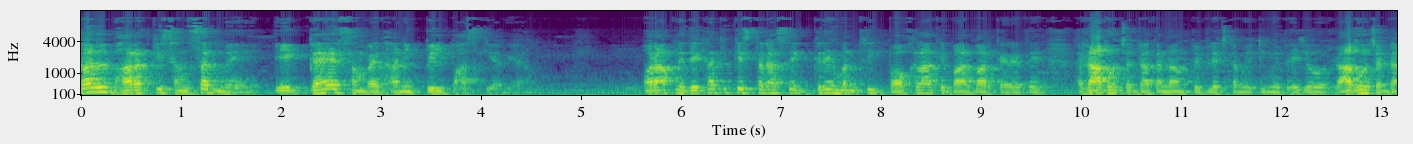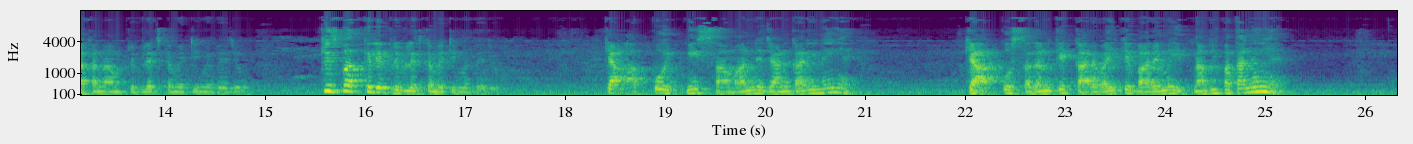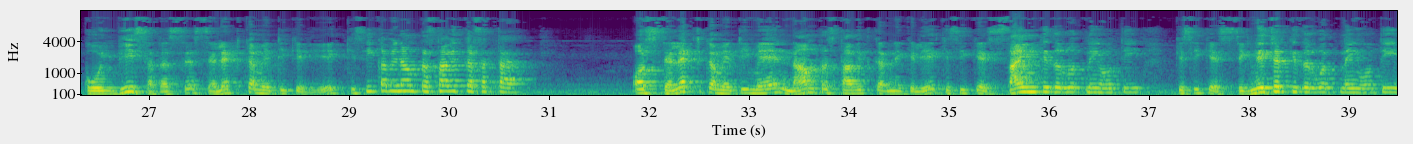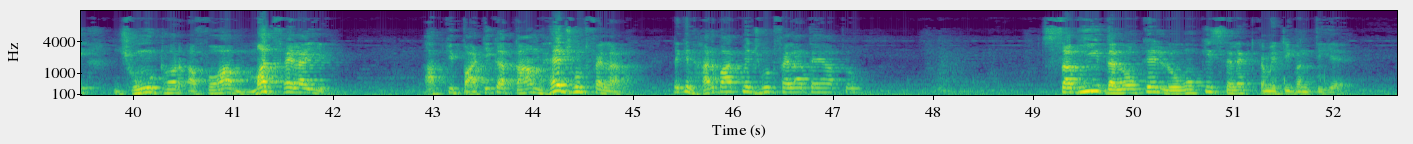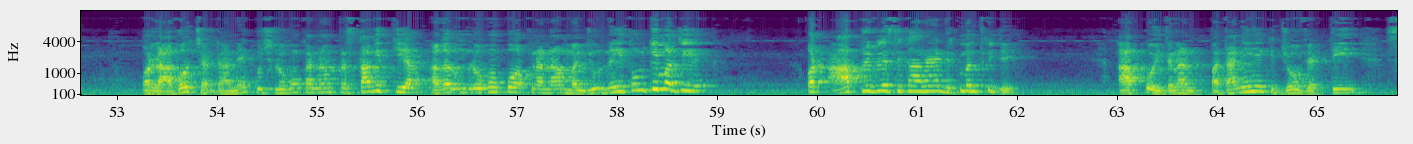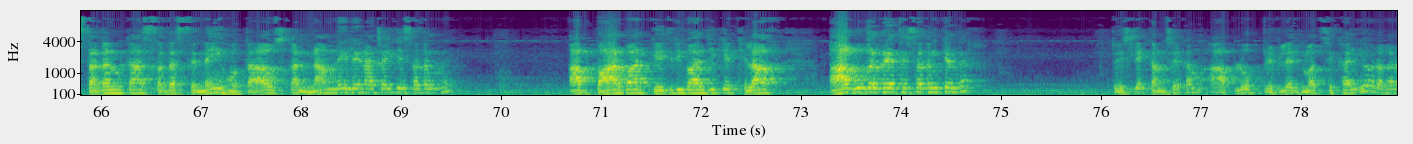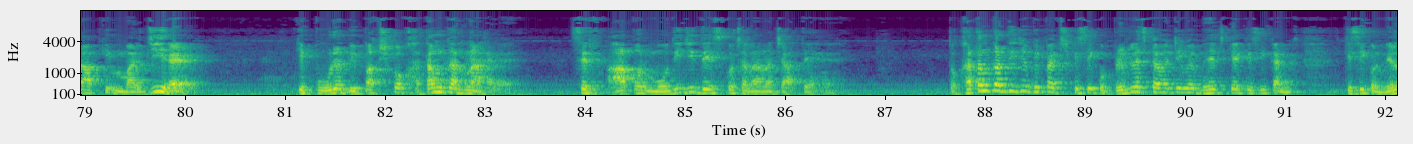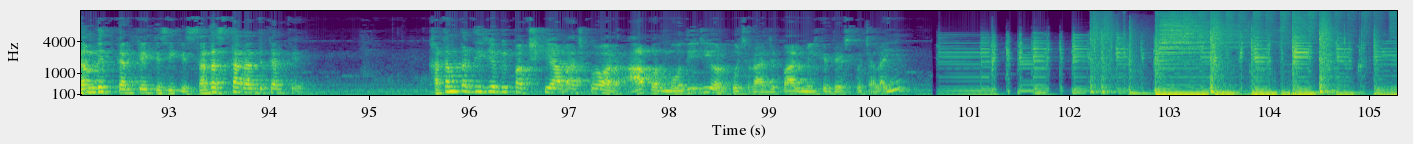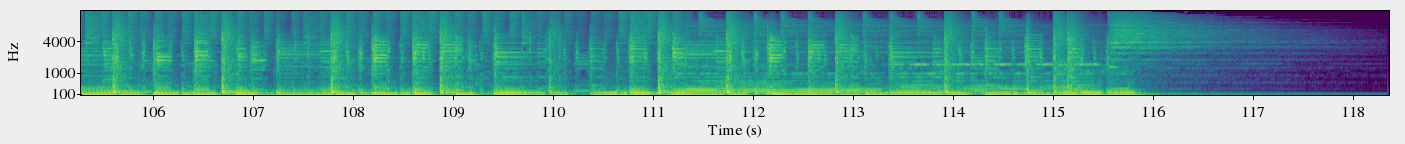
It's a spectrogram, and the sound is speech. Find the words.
कल भारत की संसद में एक गैर संवैधानिक बिल पास किया गया। और आपने देखा कि किस तरह से गृह मंत्री बौखला के बार बार कह रहे थे, राघव चड्डा का नाम प्रिविलेज कमेटी में भेजो, राघव चड्डा का नाम प्रिविलेज कमेटी में भेजो। किस बात के लिए प्रिविलेज कमेटी में भेजो? क्या आपको इतनी सामान्य जानकारी नहीं है? क्या आपको सदन के कार्रवाई के बारे में इतना भी पता नहीं है? कोई भी सदस्य सेलेक्ट कमेटी के लिए किसी का भी नाम प्रस्तावित कर सकता है। और सेलेक्ट कमेटी में नाम प्रस्तावित करने के लिए किसी के साइन की ज़रूरत नहीं होती, किसी के सिग्नेचर की ज़रूरत नहीं होती। झूठ और अफवाह मत फैलाइए। आपकी पार्टी का काम है झूठ फैलाना, लेकिन हर बात में झूठ फैलाते हैं आप लोग। सभी दलों के लोगों की सेलेक्ट कमेटी बनती है। और राघव चड्ढा ने कुछ लोगों का नाम प्रस्तावित किया। अगर उन लोगों को अपना नाम मंजूर नहीं तो उनकी मर्ज़ी है। और आप प्रिविलेज सिखा रहे हैं गृह मंत्री जी। आपको इतना पता नहीं है कि जो व्यक्ति सदन का सदस्य नहीं होता, उसका नाम नहीं लेना चाहिए सदन में? आप बार बार केजरीवाल जी के खिलाफ आग उगल रहे थे सदन के अंदर? तो इसलिए कम से कम आप लोग प्रिविलेज मत सिखाइए, और अगर आपकी मर्ज़ी है कि पूरे विपक्ष को खत्म करना है। सिर्फ़ आप और मोदी जी देश को चलाना चाहते हैं। तो खत्म कर दीजिए विपक्ष, किसी को प्रिविलेज कमेटी में भेज के, किसी का, किसी को निलंबित करके, किसी की सदस्यता रद्द करके। खत्म कर दीजिए विपक्ष की आवाज़ को और आप और मोदी जी और कुछ राज्यपाल मिलकर देश को चलाइए।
